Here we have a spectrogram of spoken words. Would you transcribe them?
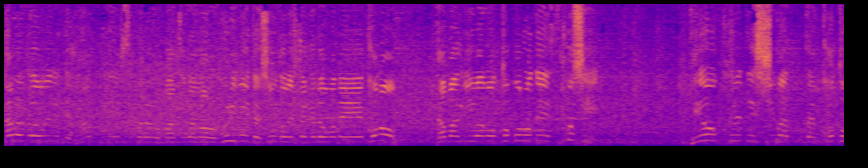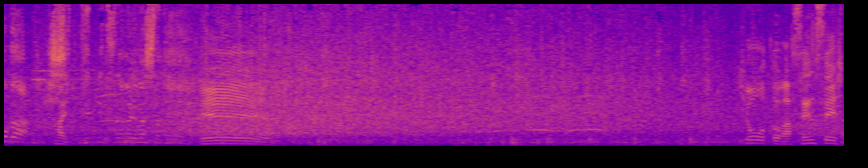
体を入れて反転してからの松田の振り抜いたシュートでしたけどもねこの球際のところで少し出遅れてしまったことが失点につながりましたね。京都が先制。そ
